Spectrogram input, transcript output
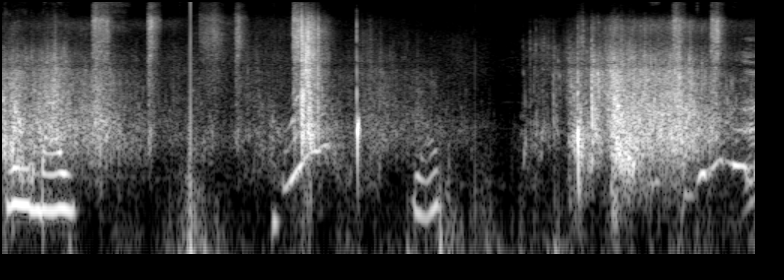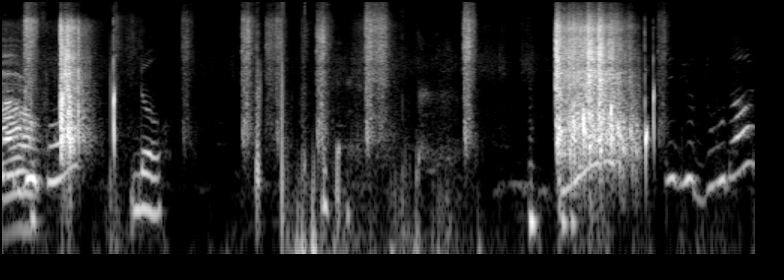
three nights. Really? Yes. Did you know that before? No. Okay. Did you do that?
